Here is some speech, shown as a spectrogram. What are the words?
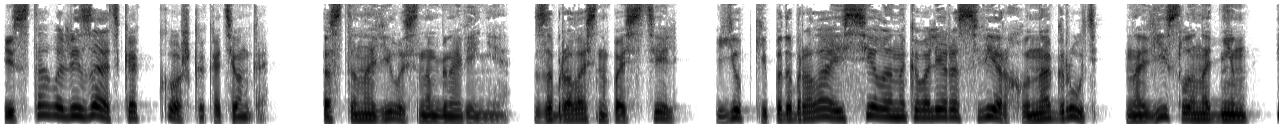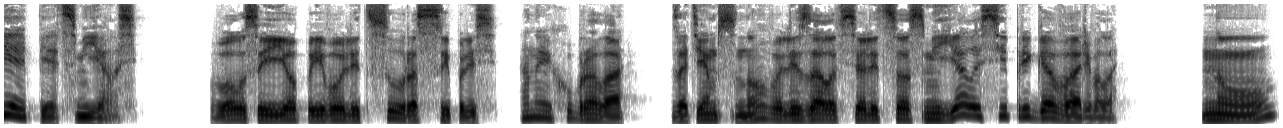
и стала лизать, как кошка котенка. Остановилась на мгновение, забралась на постель, юбки подобрала и села на кавалера сверху, на грудь, нависла над ним и опять смеялась. Волосы ее по его лицу рассыпались, она их убрала, затем снова лизала все лицо, смеялась и приговаривала. «Ну,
